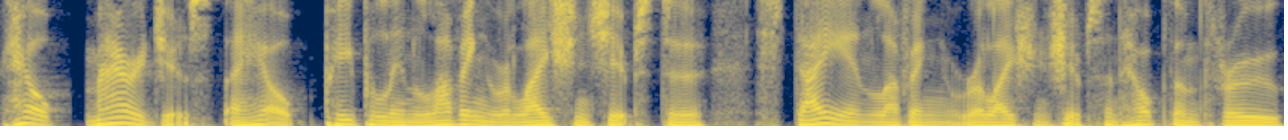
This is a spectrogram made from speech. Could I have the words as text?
help marriages. They help people in loving relationships to stay in loving relationships and help them through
